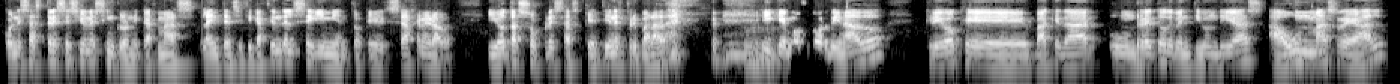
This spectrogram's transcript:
con esas tres sesiones sincrónicas, más la intensificación del seguimiento que se ha generado y otras sorpresas que tienes preparadas y que hemos coordinado, creo que va a quedar un reto de 21 días aún más real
